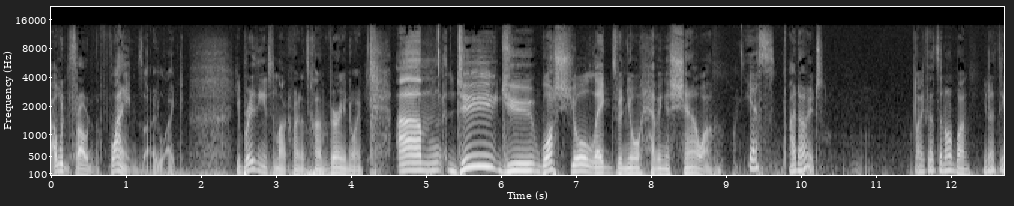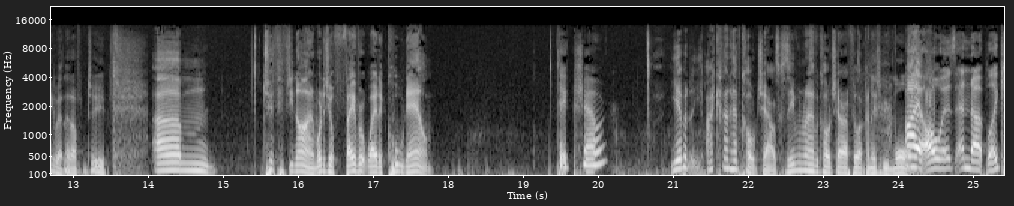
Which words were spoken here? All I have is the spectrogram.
I wouldn't throw it in the flames though. Like you're breathing into the microphone; it's kind of very annoying. Um, do you wash your legs when you're having a shower? Yes. I don't. Like that's an odd one. You don't think about that often, do you? Um, two fifty nine. What is your favorite way to cool down? Take a shower. Yeah, but I can't have cold showers because even when I have a cold shower, I feel like I need to be warm. I always end up like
